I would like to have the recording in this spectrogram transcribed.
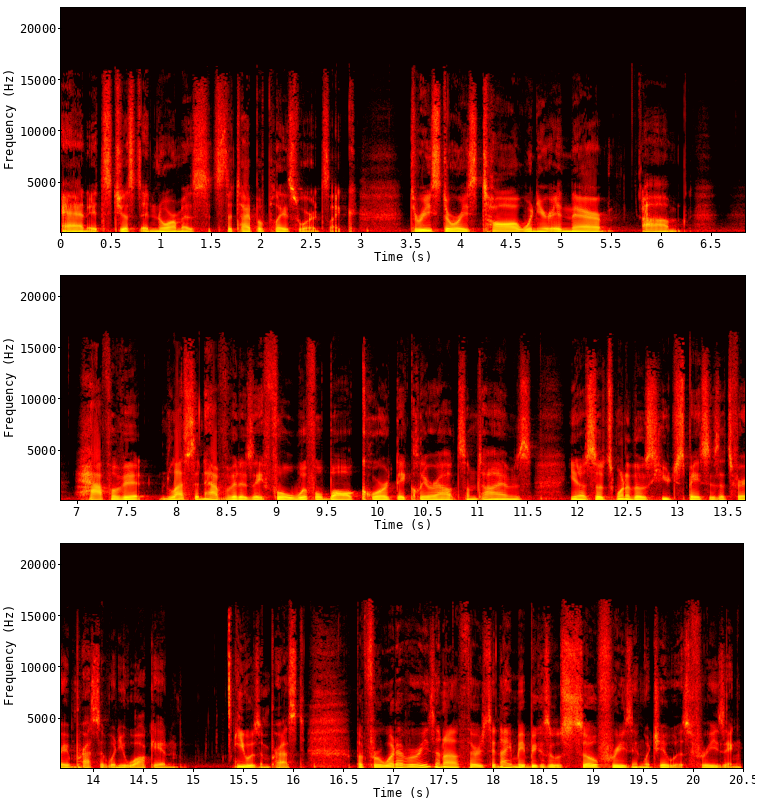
and it's just enormous. It's the type of place where it's like three stories tall when you're in there. Um, half of it, less than half of it, is a full wiffle ball court. They clear out sometimes, you know. So it's one of those huge spaces that's very impressive when you walk in. He was impressed, but for whatever reason, on a Thursday night, maybe because it was so freezing, which it was freezing,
